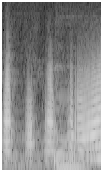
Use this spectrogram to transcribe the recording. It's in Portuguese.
Ha ha ha ha!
